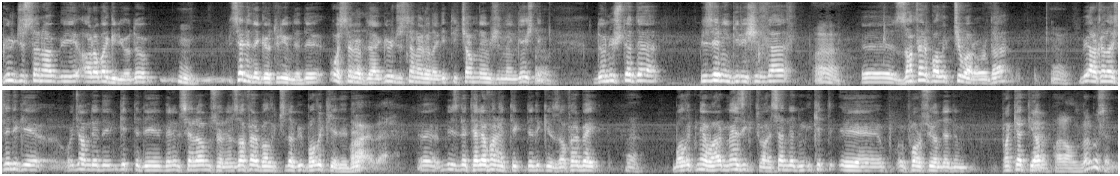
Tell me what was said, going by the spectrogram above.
Gürcistan'a bir araba gidiyordu. Hı. Seni de götüreyim dedi. O sebeple Gürcistan'a kadar gittik. Çamlıhemşin'den geçtik. Dönüşte de Rize'nin girişinde e, Zafer Balıkçı var orada. evet. Bir arkadaş dedi ki hocam dedi git dedi benim selamımı söyle. Zafer Balıkçı da bir balık ye dedi. Vay be. E, biz de telefon ettik. Dedik ki Zafer Bey Ha. balık ne var? Mezgit var. Sen dedim iki e, porsiyon dedim paket yap. Yani para aldılar mı senin?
